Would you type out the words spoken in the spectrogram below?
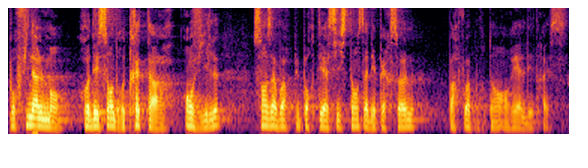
pour finalement redescendre très tard en ville sans avoir pu porter assistance à des personnes parfois pourtant en réelle détresse.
